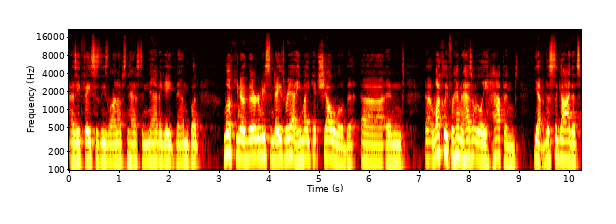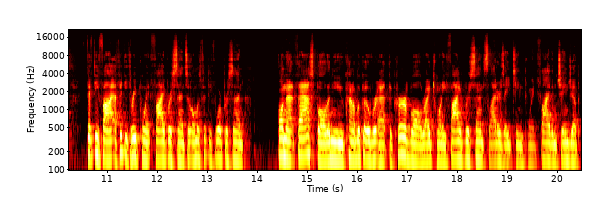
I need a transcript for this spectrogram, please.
as he faces these lineups and has to navigate them. But look, you know, there are going to be some days where, yeah, he might get shelled a little bit. Uh, and uh, luckily for him, it hasn't really happened yet. But this is a guy that's 55, 53.5%, so almost 54% on that fastball. Then you kind of look over at the curveball, right? 25%, sliders 18.5, and changeup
